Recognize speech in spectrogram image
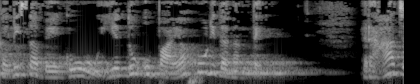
ಕಲಿಸಬೇಕು ಎಂದು ಉಪಾಯ ಹೂಡಿದನಂತೆ. ರಾಜ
